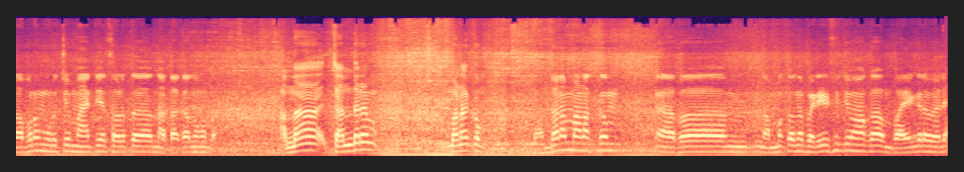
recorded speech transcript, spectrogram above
റബ്ബർ മുറിച്ച് മാറ്റിയ സ്ഥലത്ത് നട്ടാക്കാന്നുകൊണ്ട് എന്നാ ചന്ദനം മണക്കും. ചന്ദനം മണക്കും. അപ്പം നമുക്കൊന്ന് പരീക്ഷിച്ച് നോക്കാം. ഭയങ്കര വില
